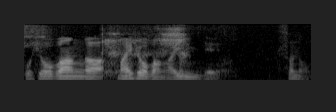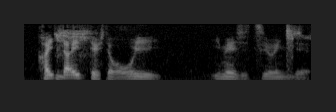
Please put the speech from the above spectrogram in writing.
こう評判が前評判がいいんでその買いたいっていう人が多いイメージ強いんで、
